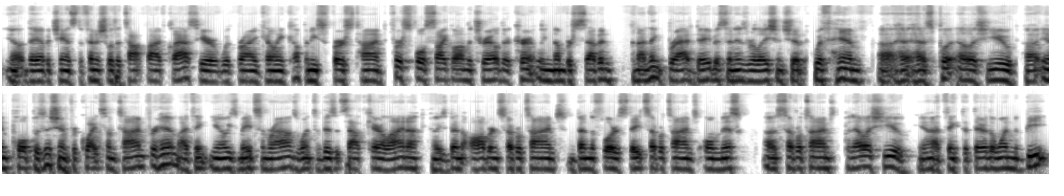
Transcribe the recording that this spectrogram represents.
you know, they have a chance to finish with a top five class here with Brian Kelly and company's first time, first full cycle on the trail. They're currently number seven. And I think Brad Davis and his relationship with him uh, ha- has put LSU uh, in pole position for quite some time for him. I think, you know, he's made some rounds, went to visit South Carolina. You know, he's been to Auburn several times, been to Florida State several times, Ole Miss uh, several times. But LSU, you know, I think that they're the one to beat.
